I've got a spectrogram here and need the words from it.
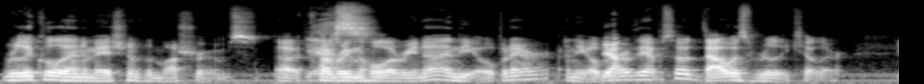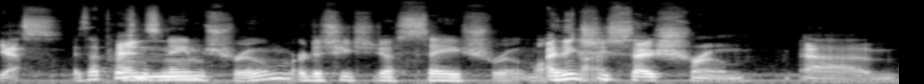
really cool animation of the mushrooms uh, covering the whole arena in the opener and the opener Yep. of the episode. That was really killer. yes, Is that person's And- name Shroom, or did she just say Shroom? I think she says Shroom. Um,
